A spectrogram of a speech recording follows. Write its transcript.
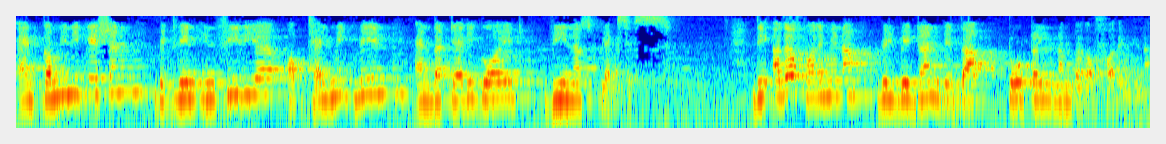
and communication between inferior ophthalmic vein and the pterygoid venous plexus. The other foramina will be done with the total number of foramina.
